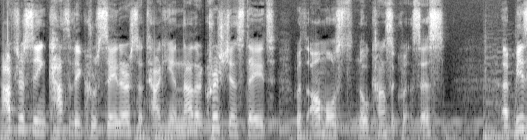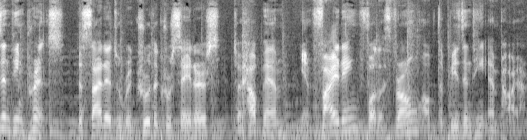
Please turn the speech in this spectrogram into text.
After seeing Catholic crusaders attacking another Christian state with almost no consequences, a Byzantine prince decided to recruit the crusaders to help him in fighting for the throne of the Byzantine Empire.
